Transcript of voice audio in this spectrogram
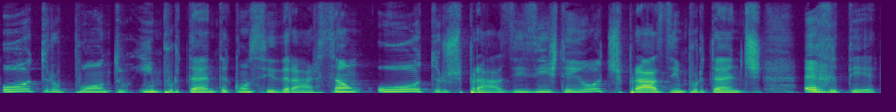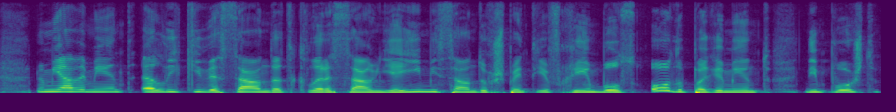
Outro ponto importante a considerar são outros prazos. Existem outros prazos importantes a reter, nomeadamente a liquidação da declaração e a emissão do respectivo reembolso ou do pagamento de imposto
